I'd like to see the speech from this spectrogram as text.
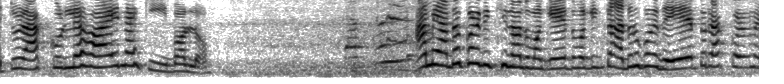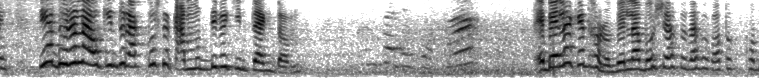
এত রাগ করলে হয় নাকি? বলো। আমি আদর করে দিচ্ছি না তোমাকে। তোমাকে একটু আদর করে দে। এত রাগ করে না। দিয়া ধরে না, ও কিন্তু রাগ করছে, কামড় দিবে কিন্তু একদম। এ বেলাকে ধরো, বেলা বসে আছে, দেখো কতক্ষণ।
